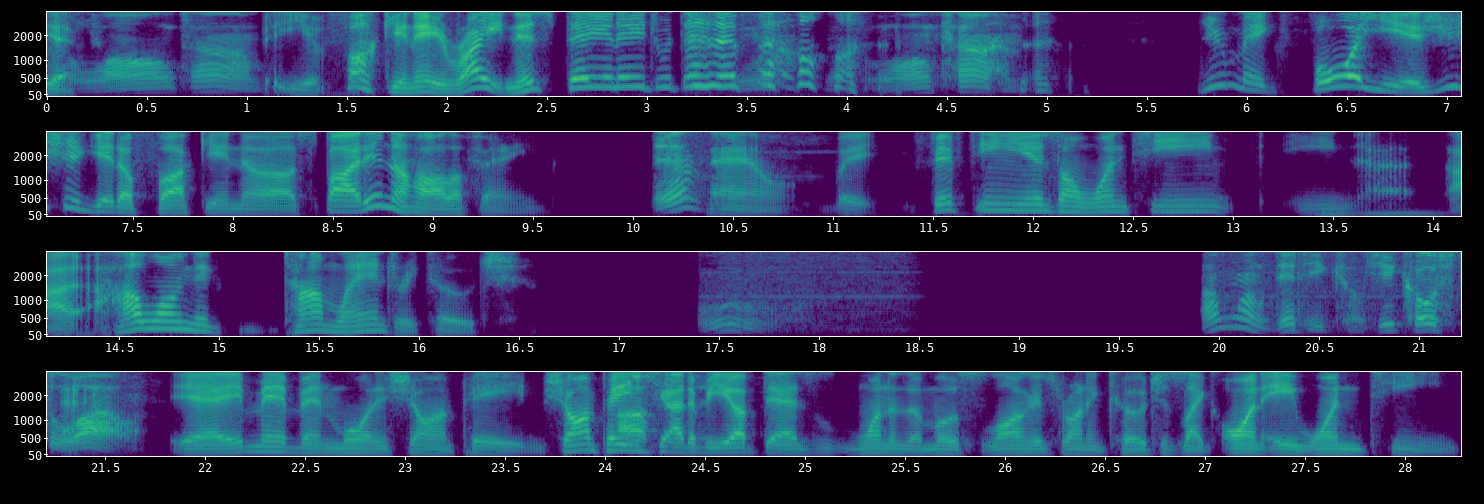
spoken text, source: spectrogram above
That's yeah. a long time. You fucking A right in this day and age with the NFL. Yeah, that's a long time. you make four years, you should get a fucking uh, spot in the Hall of Fame. Yeah. Now, but 15 years on one team. I, how long did Tom Landry coach? Ooh. How long did he coach? He coached a while. Yeah, it may have been more than Sean Payton. Sean Payton's got to be up there as one of the most longest running coaches, like on a one team.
